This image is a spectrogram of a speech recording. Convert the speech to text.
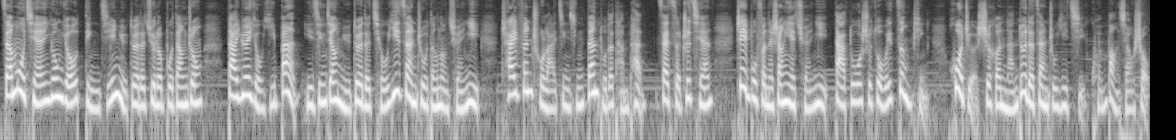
在目前拥有顶级女队的俱乐部当中，大约有一半已经将女队的球衣赞助等等权益拆分出来进行单独的谈判。在此之前，这部分的商业权益大多是作为赠品，或者是和男队的赞助一起捆绑销售。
